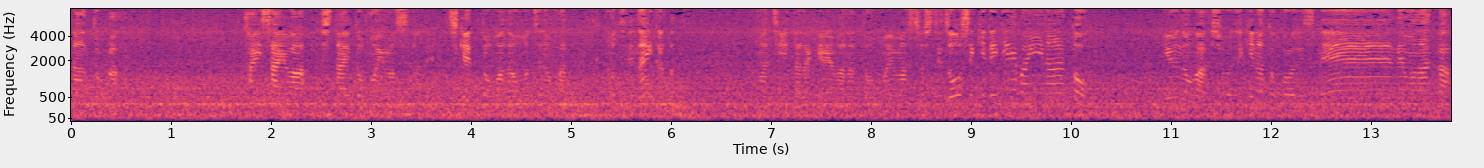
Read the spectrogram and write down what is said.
なんとか開催はしたいと思いますのでチケットをまだお持ちのかお持ちでない方お待ちいただければなと思います。そして増席できればいいなというのが正直なところですね。でもなんか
